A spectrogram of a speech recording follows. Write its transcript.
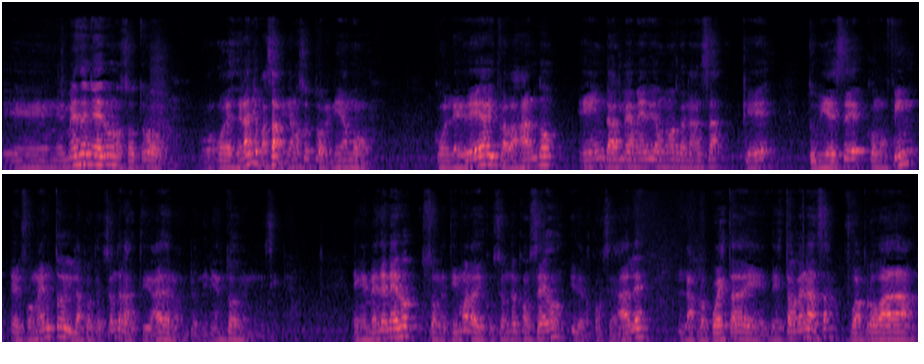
en el mes de enero nosotros, o, desde el año pasado, ya nosotros veníamos con la idea y trabajando en darle a Mérida una ordenanza que tuviese como fin el fomento y la protección de las actividades de los emprendimientos en el municipio. En el mes de enero sometimos a la discusión del Consejo y de los concejales la propuesta de, de, esta ordenanza fue aprobada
